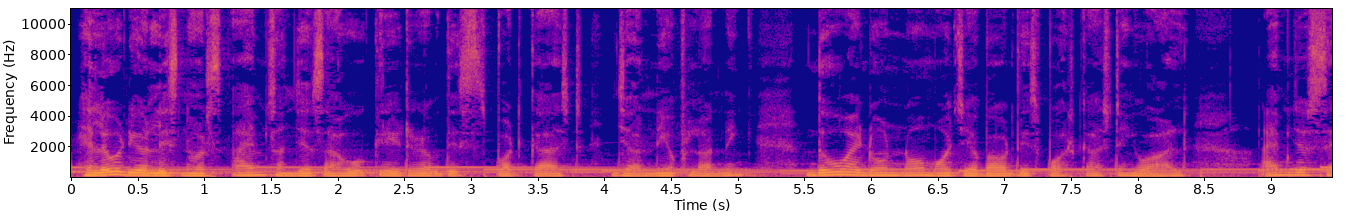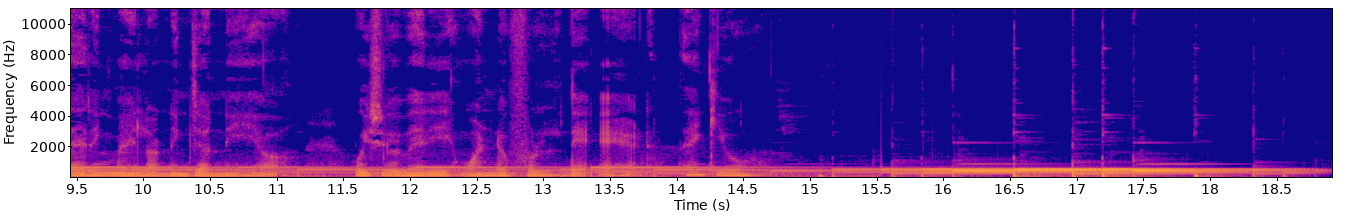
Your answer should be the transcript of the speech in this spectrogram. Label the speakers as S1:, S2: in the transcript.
S1: Hello, dear listeners. I am Sanjay Sahu, creator of this podcast, Journey of Learning. Though I don't know much about this podcasting world, I am just sharing my learning journey here. Wish you a very wonderful day ahead. Thank you.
